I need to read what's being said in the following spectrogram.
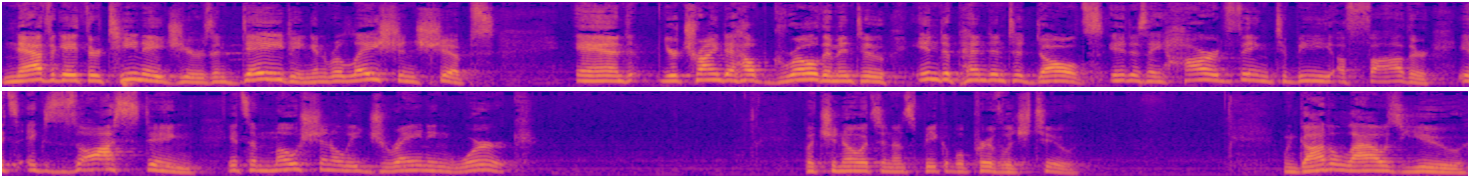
navigate their teenage years and dating and relationships. And you're trying to help grow them into independent adults. It is a hard thing to be a father. It's exhausting, it's emotionally draining work. But you know, it's an unspeakable privilege, too. When God allows you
